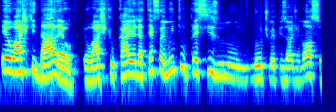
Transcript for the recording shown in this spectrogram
Eu acho que dá, Léo. Eu acho que o Caio ele até foi muito preciso no, no, último episódio nosso,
